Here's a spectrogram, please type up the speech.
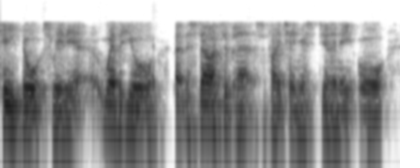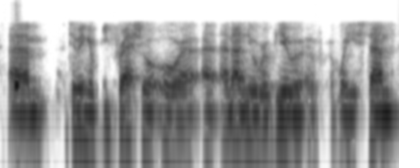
key thoughts really, whether you're at the start of a supply chain risk journey or um, doing a refresh or, or a, a, an annual review of, of, where you stand,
